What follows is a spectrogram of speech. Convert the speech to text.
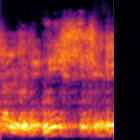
しゃるよねミッセル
